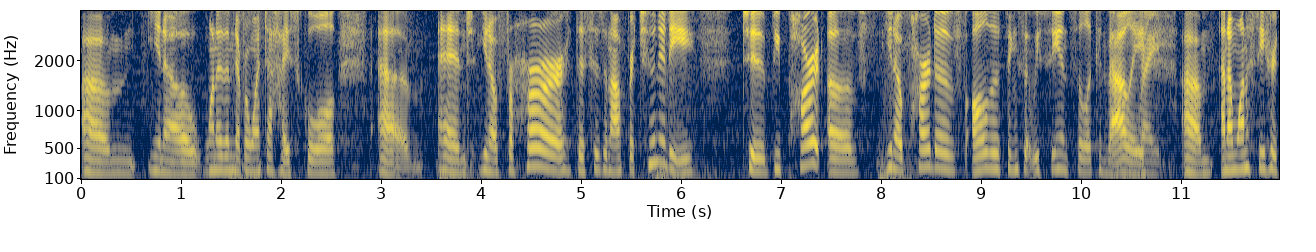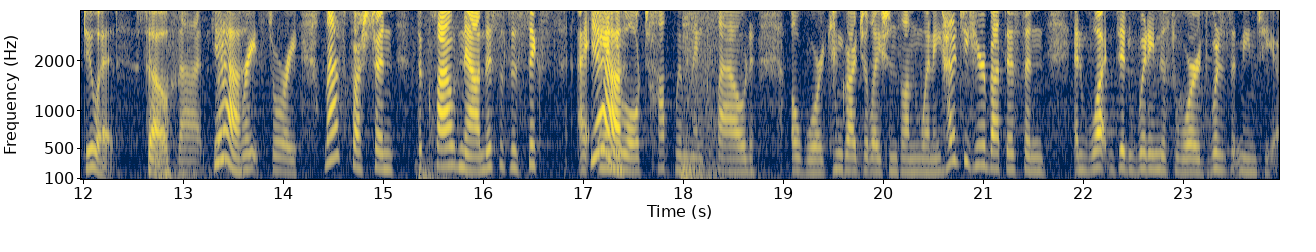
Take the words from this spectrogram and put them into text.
Um, you know, one of them never went to high school, um, and you know, for her, this is an opportunity to be part of you know part of all the things that we see in Silicon Valley. Right. Um, and I want to see her do it. So I love that. Yeah, great story. Last question. The Cloud Now. This is the sixth uh, Yeah. annual Top Women in Cloud Award. Congratulations on winning. How did you hear about this, and and what did winning this award? What does it mean to you?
